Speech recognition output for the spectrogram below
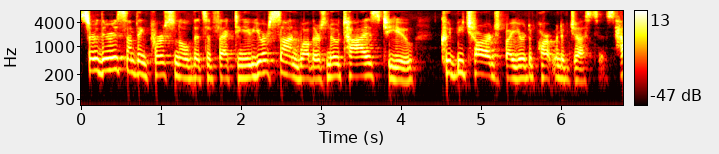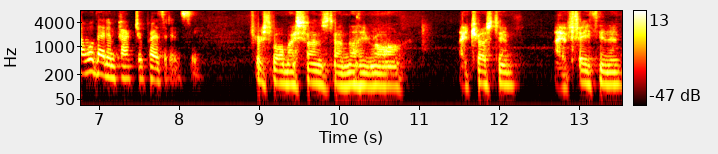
Sir, there is something personal that's affecting you. Your son, while there's no ties to you, could be charged by your Department of Justice. How will that impact your presidency? First of all, my son's done nothing wrong. I trust him, I have faith in him,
